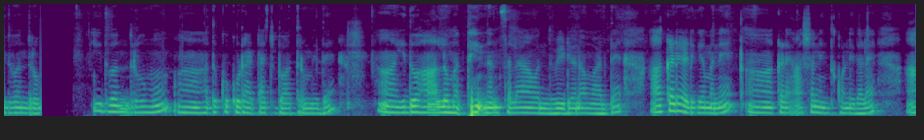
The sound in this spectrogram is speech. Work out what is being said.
ಇದು ಒಂದು ರೂಮ್ ಇದು ಒಂದು ರೂಮು ಅದಕ್ಕೂ ಕೂಡ ಅಟ್ಯಾಚ್ ಬಾತ್ರೂಮ್ ಇದೆ. ಇದು ಹಾಲು ಮತ್ತು ಇನ್ನೊಂದು ಸಲ ಒಂದು ವೀಡಿಯೋನ ಮಾಡಿದೆ. ಆ ಕಡೆ ಅಡುಗೆ ಮನೆ ಆ ಕಡೆ ಆಶಾ ನಿಂತ್ಕೊಂಡಿದ್ದಾಳೆ. ಆ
